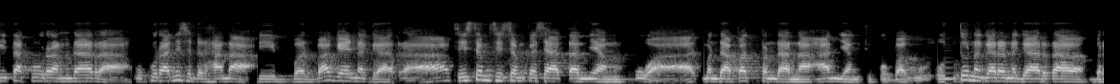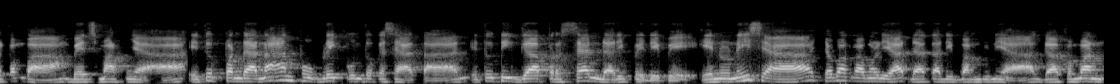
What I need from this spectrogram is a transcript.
kita kurang darah? Ukurannya sederhana. Di berbagai negara, sistem-sistem kesehatan yang kuat mendapat pendanaan yang cukup bagus. Untuk negara-negara berkembang, benchmarknya itu pendanaan publik untuk kesehatan itu 3% dari PDB. Indonesia, coba kamu lihat data di Bank Dunia, government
